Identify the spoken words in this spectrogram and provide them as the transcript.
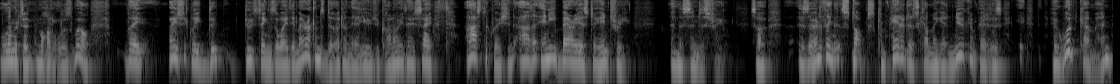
limited model as well. They basically do do things the way the Americans do it in their huge economy. They say, ask the question, are there any barriers to entry in this industry? So, is there anything that stops competitors coming in, new competitors eh, who would come in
